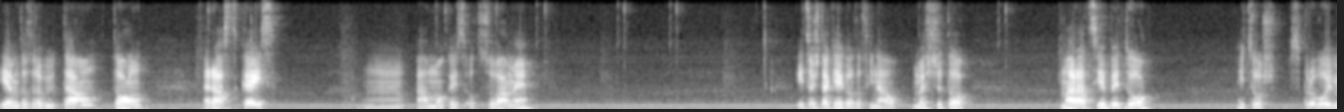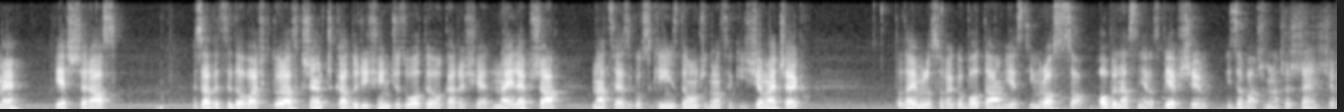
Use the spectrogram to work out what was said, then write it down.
Ja bym to zrobił tą, tą, Rust Case. Mm, Ammo Case odsuwamy. I coś takiego do finału. Myślę, że to ma rację bytu. I cóż, spróbujmy jeszcze raz zadecydować, która skrzyneczka do 10 zł okaże się najlepsza. Na CSGO Skins dołączy do nas jakiś ziomeczek. Dodajmy losowego bota, jest im Rosso, oby nas nie rozpieprzył i zobaczmy nasze szczęście.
